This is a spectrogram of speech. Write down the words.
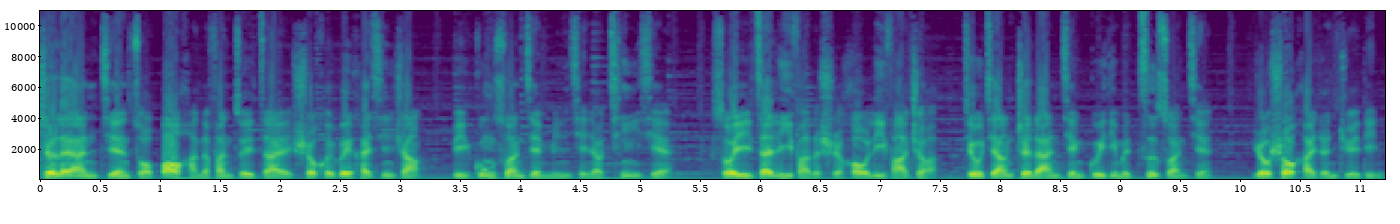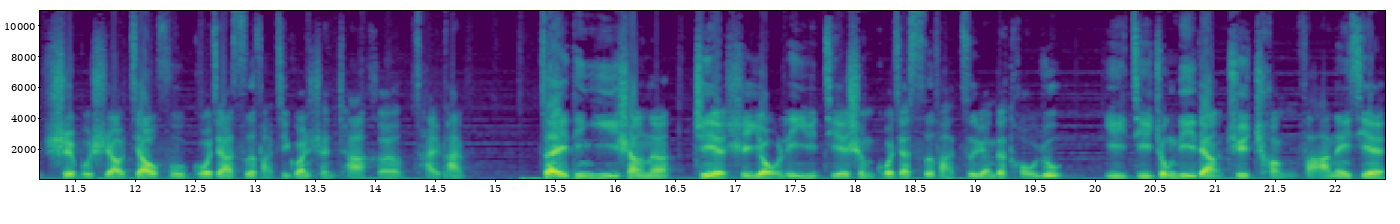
这类案件所包含的犯罪在社会危害性上比公诉案件明显要轻一些。所以在立法的时候，立法者就将这类案件规定为自诉案件，由受害人决定是不是要交付国家司法机关审查和裁判。在一定意义上呢，这也是有利于节省国家司法资源的投入，以集中力量去惩罚那些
